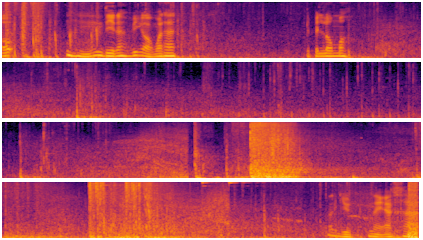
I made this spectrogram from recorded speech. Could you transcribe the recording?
โอ้อื้อหือ ดีนะ วิ่งออกมาทันจะเป็นลมเหรอมันอยู่ในอาคาร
